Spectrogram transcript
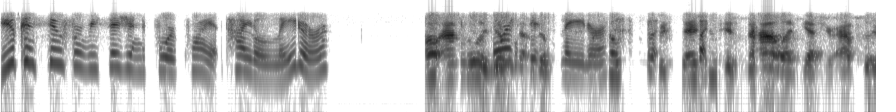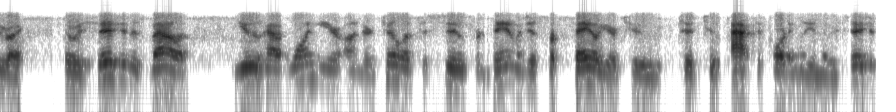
you can sue for rescission for quiet title later, oh, absolutely. The- enforce the- later. the but- rescission is valid. Yes, you're absolutely right. The rescission is valid. You have one year under TILA to sue for damages for failure to, to, to act accordingly in the rescission.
